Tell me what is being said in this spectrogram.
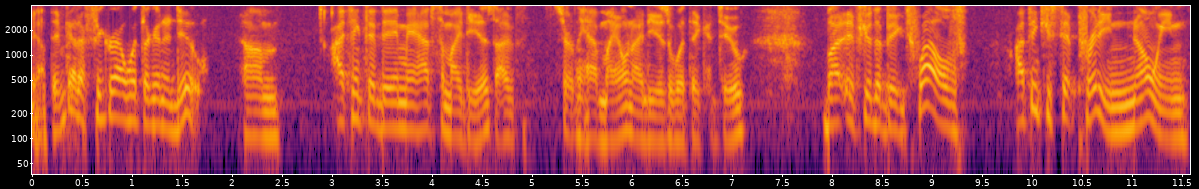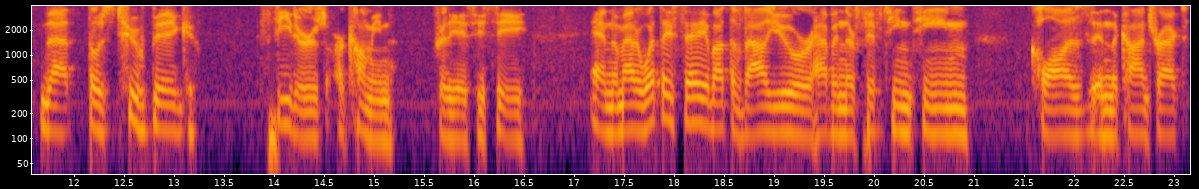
yeah. they've got to figure out what they're going to do. Um, I think that they may have some ideas. I've certainly have my own ideas of what they could do. But if you're the Big 12, I think you sit pretty knowing that those two big feeders are coming for the ACC. And no matter what they say about the value or having their 15 team clause in the contract,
